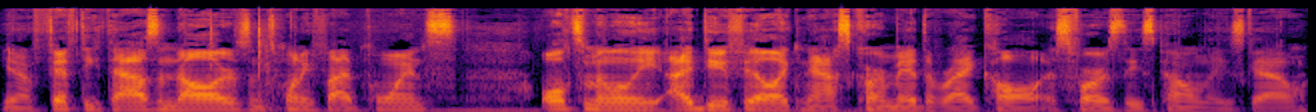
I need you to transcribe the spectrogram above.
you know, $50,000 and 25 points. Ultimately, I do feel like NASCAR made the right call as far as these penalties go.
